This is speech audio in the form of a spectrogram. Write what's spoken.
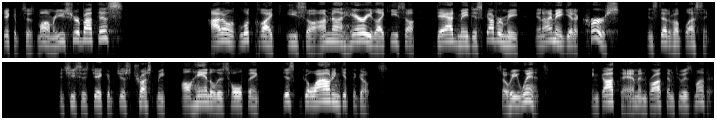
Jacob says, Mom, are you sure about this? I don't look like Esau. I'm not hairy like Esau. Dad may discover me and I may get a curse instead of a blessing. And she says, Jacob, just trust me. I'll handle this whole thing. Just go out and get the goats. So he went and got them and brought them to his mother.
